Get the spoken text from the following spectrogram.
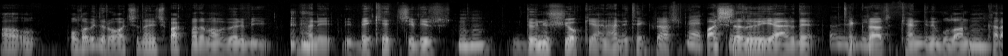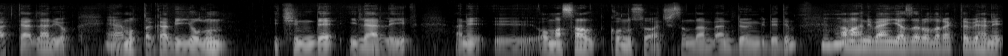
Aa, o- olabilir o açıdan hiç bakmadım ama böyle bir hani bir beketçi bir Hı hı. dönüş yok yani hani tekrar Evet, başladığı yerde Öyle tekrar kendini bulan Hı. karakterler yok. Evet. Yani mutlaka bir yolun içinde ilerleyip hani e, o masal konusu açısından ben döngü dedim. Hı hı. Ama hani ben yazar olarak tabii hani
